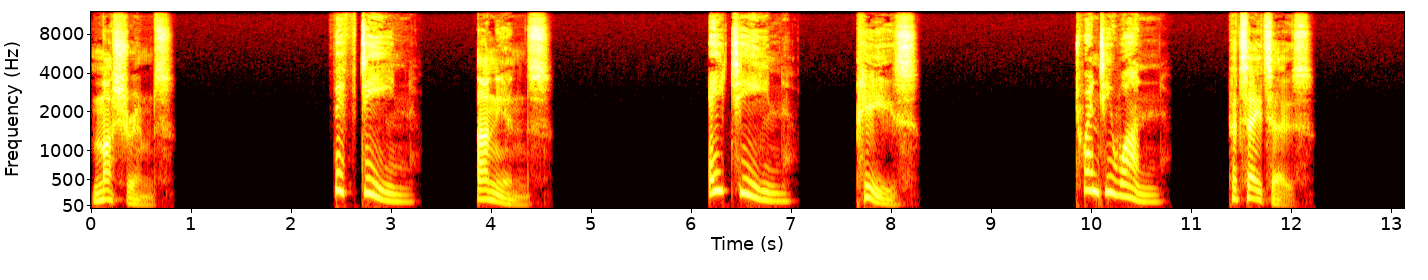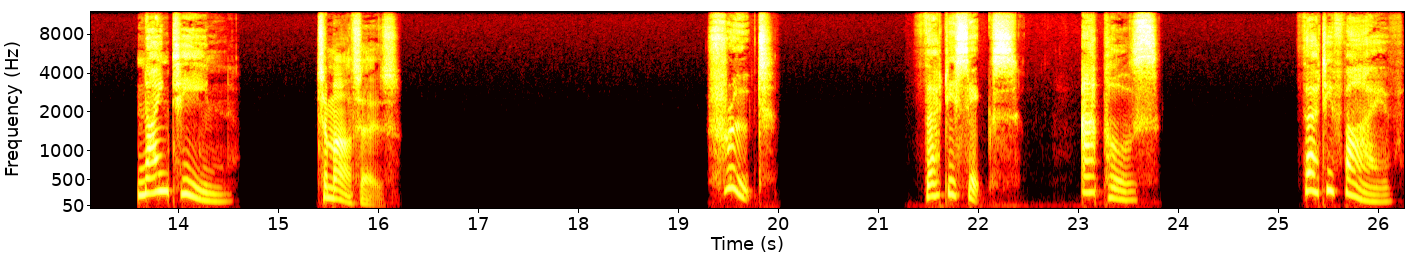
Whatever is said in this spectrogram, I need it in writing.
mushrooms, 15, onions, 18, peas, 21, potatoes, 19, tomatoes, fruit, 36, apples, 35,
